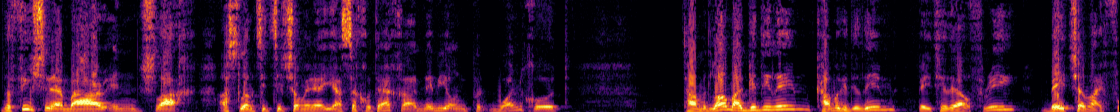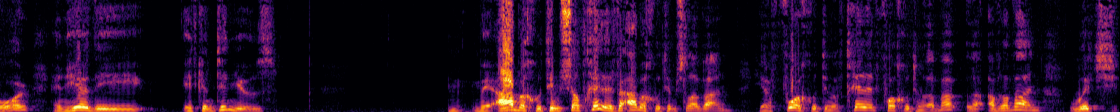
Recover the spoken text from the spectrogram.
the fish ne'emar in Shlach. Aslam tzitzit shomene yasechut Maybe you only put one chut. Talmud lama gedilim, kama gedilim, Beit Hillel three, Beit Shammai four, and here the it continues. Chutim shel tchelet ve'aba chutim shel lavan. You have four chutim of tchelet, four chutim of lavan, which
